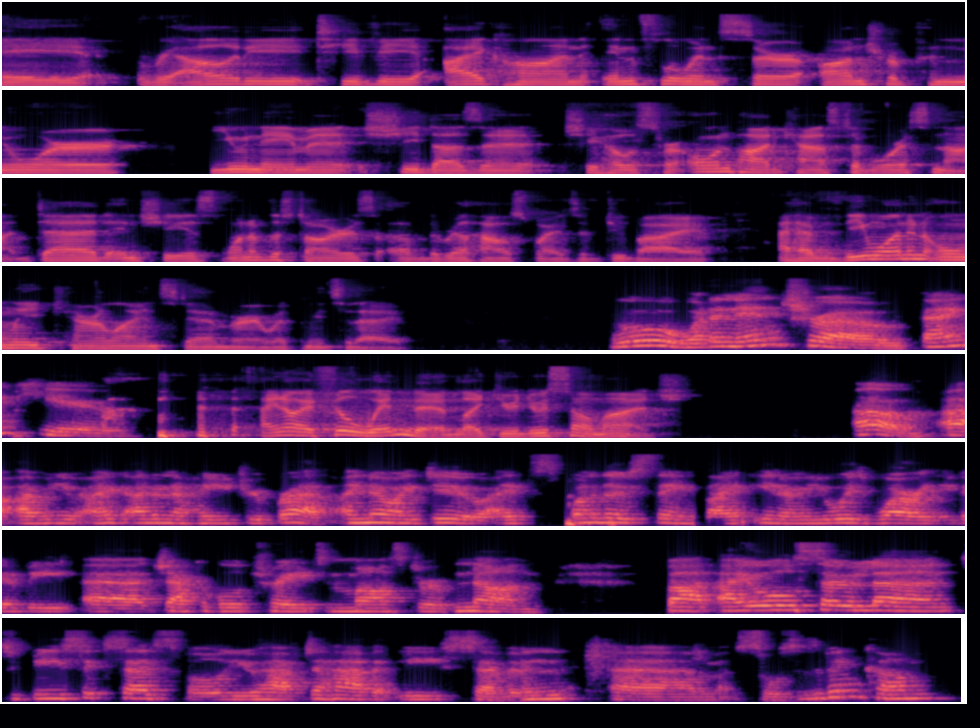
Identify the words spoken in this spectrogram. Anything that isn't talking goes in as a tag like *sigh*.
a reality TV icon, influencer, entrepreneur, you name it, she does it. She hosts her own podcast, Divorce Not Dead, and she is one of the stars of The Real Housewives of Dubai. I have the one and only Caroline Stanbury with me today. Ooh, what an intro. Thank you. *laughs* I know, I feel winded, like you do so much. Oh, uh, I mean, I, I don't know how you drew breath. I know I do. It's one of those *laughs* things, I, you know, you always worry that you're going to be uh, jack of all trades and master of none. But I also learned to be successful, you have to have at least seven um, sources of income.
